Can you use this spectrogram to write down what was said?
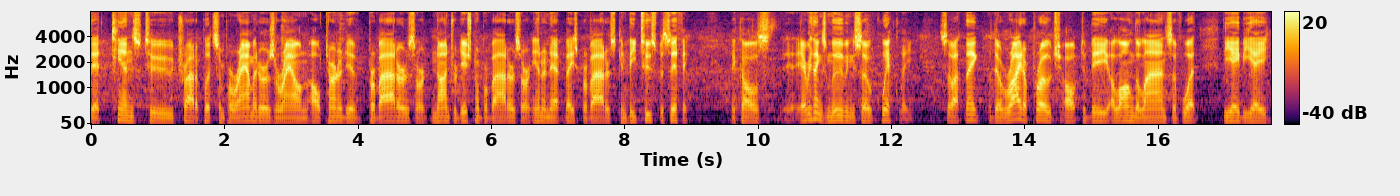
that tends to try to put some parameters around alternative providers or non traditional providers or internet based providers can be too specific because everything's moving so quickly. So I think the right approach ought to be along the lines of what the ABA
